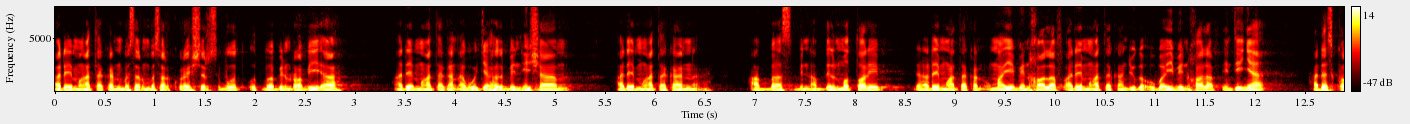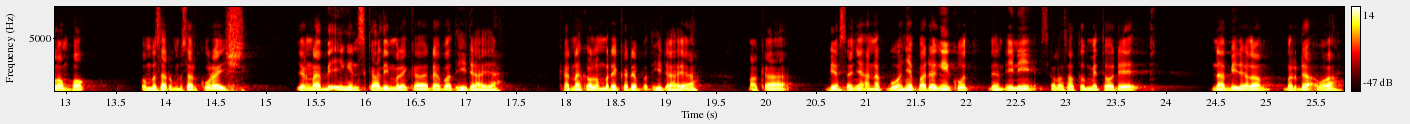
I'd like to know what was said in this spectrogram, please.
ada yang mengatakan besar-besar Quraisy tersebut Utbah bin Rabi'ah, ada yang mengatakan Abu Jahal bin Hisham, ada yang mengatakan Abbas bin Abdul Muttalib, dan ada yang mengatakan Umayyah bin Khalaf, ada yang mengatakan juga Ubay bin Khalaf. Intinya ada sekelompok pembesar-pembesar Quraisy yang Nabi ingin sekali mereka dapat hidayah. Karena kalau mereka dapat hidayah, maka biasanya anak buahnya pada ngikut. Dan ini salah satu metode Nabi dalam berdakwah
